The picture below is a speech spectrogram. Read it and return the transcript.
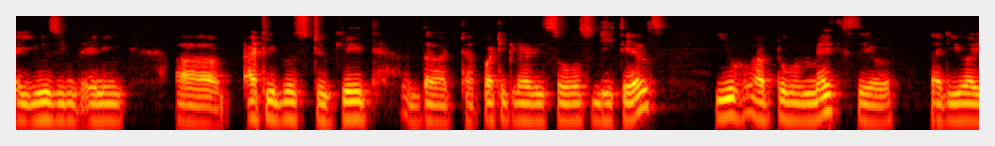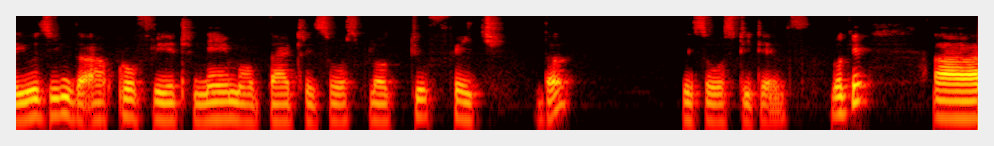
using any uh, attributes to get that particular resource details you have to make sure that you are using the appropriate name of that resource block to fetch the resource details. Okay uh,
